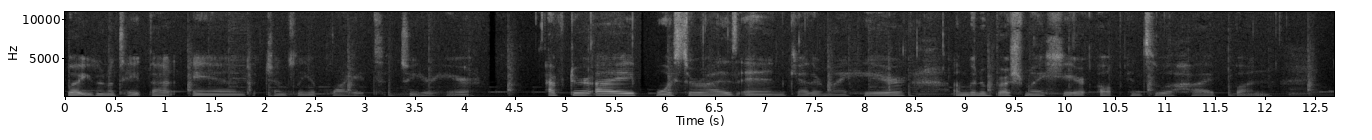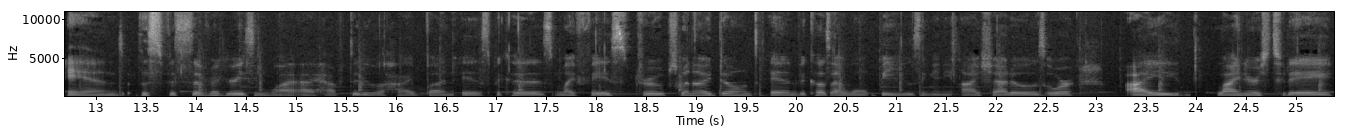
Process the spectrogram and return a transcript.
but you're gonna take that and gently apply it to your hair. After I moisturize and gather my hair, I'm gonna brush my hair up into a high bun. And the specific reason why I have to do a high bun is because my face droops when I don't, and because I won't be using any eyeshadows or eyeliners today,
